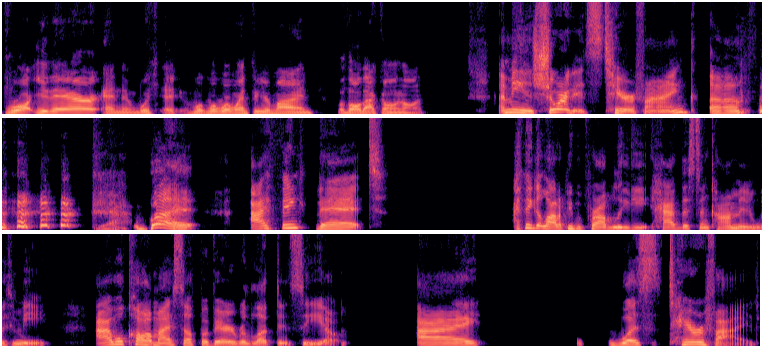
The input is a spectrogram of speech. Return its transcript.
brought you there and then what, eh, what, what went through your mind with all that going on? I mean, in short, it's terrifying. Um, But I think that I think a lot of people probably have this in common with me. I will call myself a very reluctant CEO. I was terrified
